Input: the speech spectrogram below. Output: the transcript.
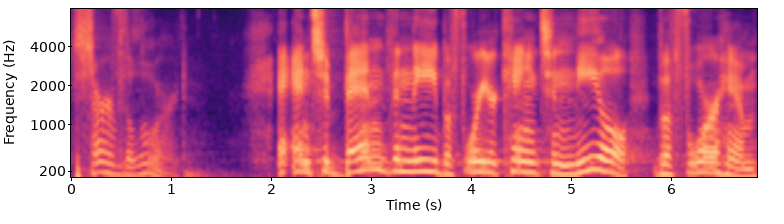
Serve the Lord. And to bend the knee before your king, to kneel before him,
